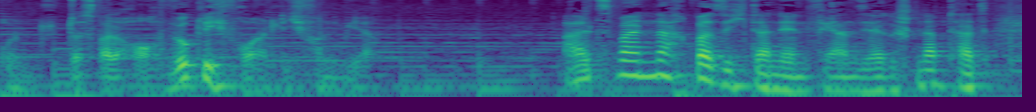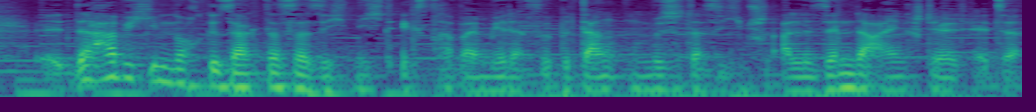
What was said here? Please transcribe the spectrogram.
Und das war doch auch wirklich freundlich von mir. Als mein Nachbar sich dann den Fernseher geschnappt hat, äh, da habe ich ihm noch gesagt, dass er sich nicht extra bei mir dafür bedanken müsse, dass ich ihm schon alle Sender eingestellt hätte.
